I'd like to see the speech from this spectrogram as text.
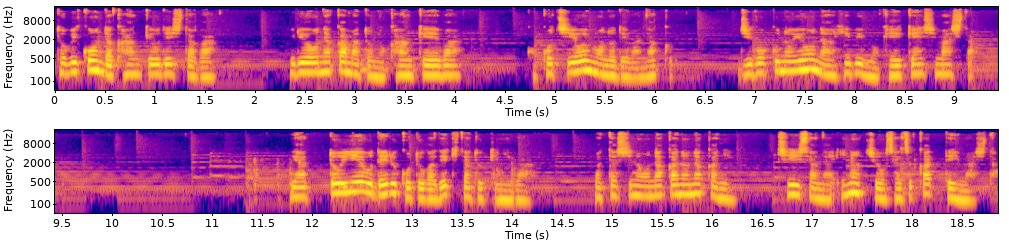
飛び込んだ環境でしたが不良仲間との関係は心地よいものではなく地獄のような日々も経験しました。やっと家を出ることができた時には私のお腹の中に小さな命を授かっていました。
